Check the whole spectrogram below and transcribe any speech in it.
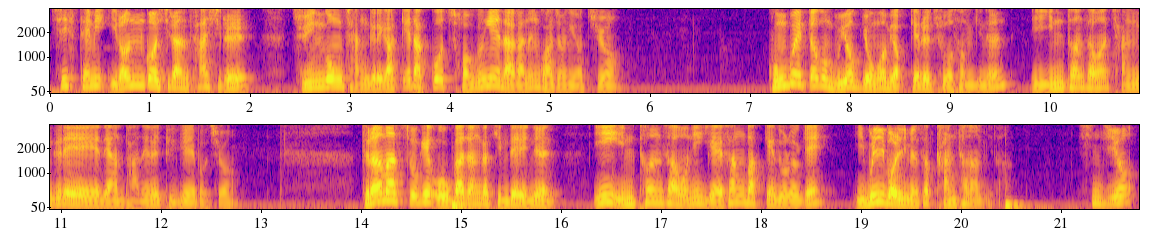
시스템이 이런 것이란 사실을 주인공 장그래가 깨닫고 적응해 나가는 과정이었죠. 공부했다고 무역 용어 몇 개를 주워 섬기는 이 인턴 사원 장그래에 대한 반응을 비교해보죠. 드라마 속의 오과장과 김대리는 이 인턴 사원이 예상 밖의 노력에 입을 벌리면서 감탄합니다. 심지어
